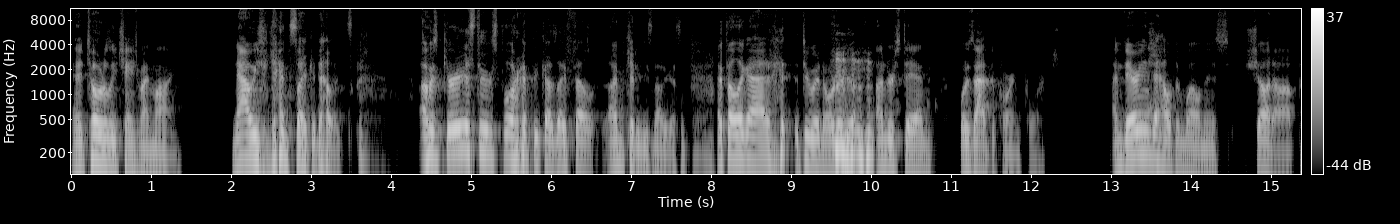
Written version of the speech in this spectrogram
and it totally changed my mind. Now he's against psychedelics. I was curious to explore it because I felt I'm kidding, he's not against him. I felt like I had to in order to understand what is advocating for. I'm very into health and wellness. Shut up.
